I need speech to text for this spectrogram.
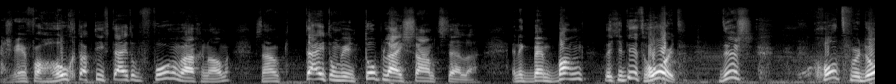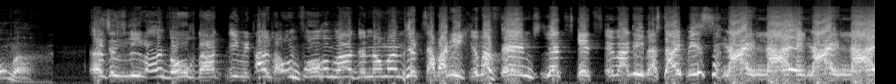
Er is weer een verhoogde activiteit op het forum waargenomen. Het is namelijk tijd om weer een toplijst samen te stellen. En ik ben bang dat je dit hoort. Dus, godverdomme. Es ist wieder ein verhoogte Aktivität auf dem Forum wahrgenommen. Jetzt aber nicht über Films, jetzt geht's über Type ist. Nein, nein, nein, nein!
